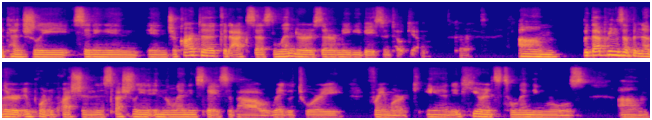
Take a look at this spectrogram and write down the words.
potentially sitting in in Jakarta could access lenders that are maybe based in Tokyo. Correct. Um, but that brings up another important question, especially in the lending space, about regulatory framework and adherence to lending rules. Um,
